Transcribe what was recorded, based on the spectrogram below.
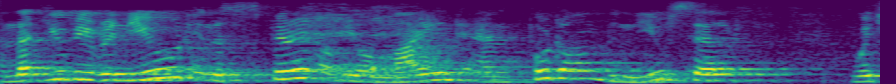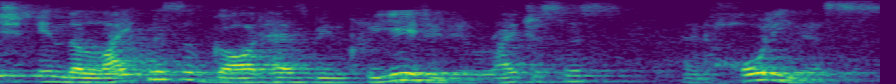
and that you be renewed in the spirit of your mind and put on the new self, which in the likeness of God has been created in righteousness and holiness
